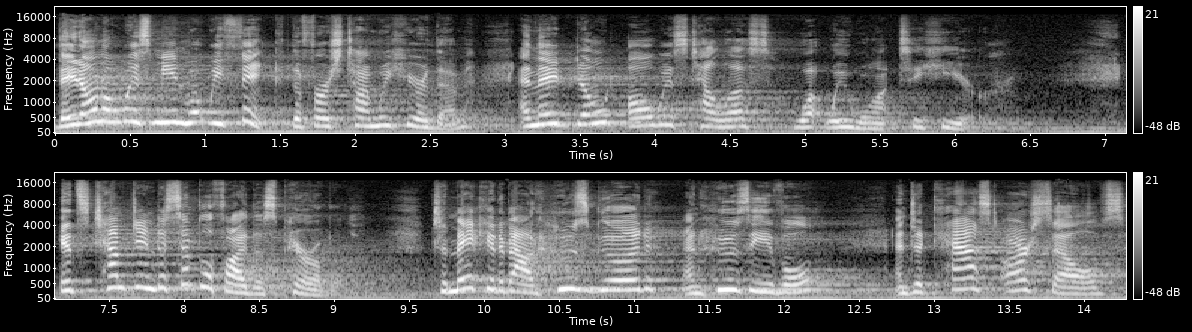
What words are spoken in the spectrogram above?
They don't always mean what we think the first time we hear them, and they don't always tell us what we want to hear. It's tempting to simplify this parable, to make it about who's good and who's evil, and to cast ourselves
